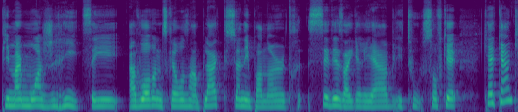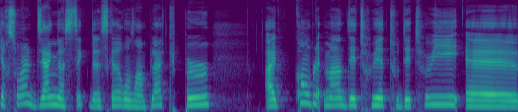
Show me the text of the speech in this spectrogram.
puis même moi, je ris, tu sais. Avoir une sclérose en plaques, ce n'est pas neutre, c'est désagréable et tout. Sauf que quelqu'un qui reçoit un diagnostic de sclérose en plaques peut être complètement détruite ou détruit, euh,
